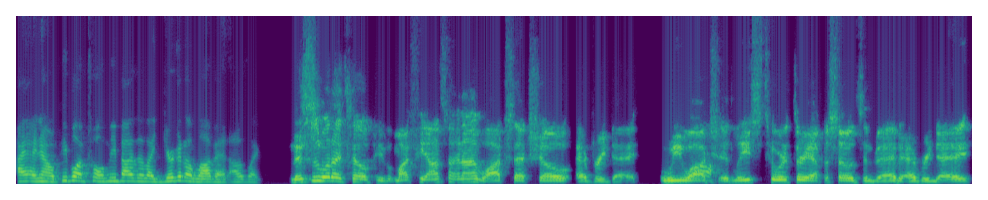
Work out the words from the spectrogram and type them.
I, I know people have told me about it. They're like, you're gonna love it. I was like, This is what I tell people. My fiance and I watch that show every day. We watch Oh. at least two or three episodes in bed every day.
